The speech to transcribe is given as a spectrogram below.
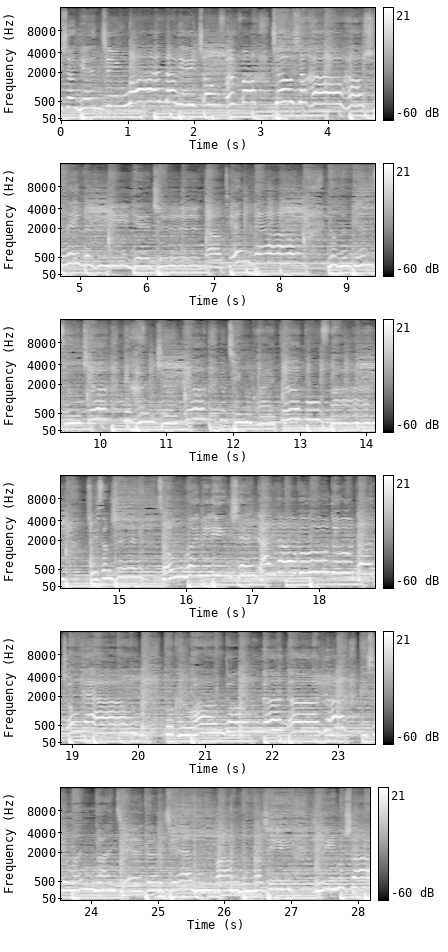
闭上眼睛闻到一种芬芳，就像好好睡了一夜，直到天亮。又能边走着边哼着歌，用轻快的步伐。沮丧时总会明显感到孤独的重量。多渴望懂得的人，给些温暖，借个肩膀，很高兴一路上。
